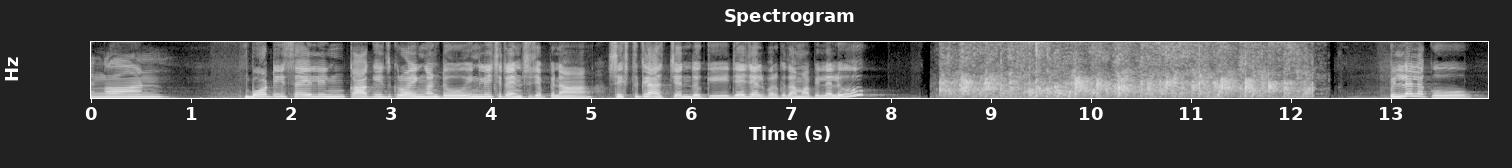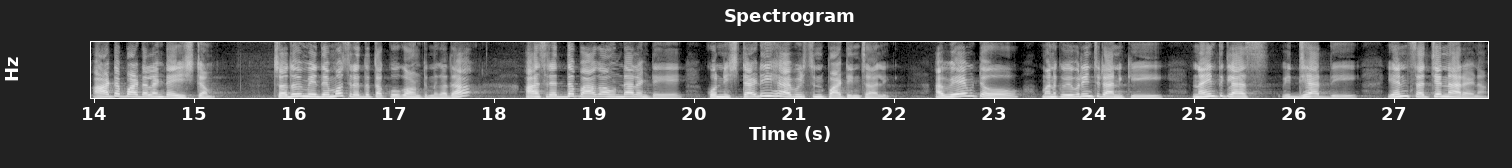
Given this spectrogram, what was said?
and gone. Boat is sailing cock is crowing అంటూ ఇంగ్లీష్ టైమ్స్ చెప్పిన సిక్స్త్ క్లాస్ చందుకి జేజేలు పలుకుదామా పిల్లలు. పిల్లలకు ఆటపాటలంటే ఇష్టం. చదువు మీదేమో శ్రద్ధ తక్కువగా ఉంటుంది కదా. ఆ శ్రద్ధ బాగా ఉండాలంటే కొన్ని స్టడీ హ్యాబిట్స్ని పాటించాలి. అవేమిటో మనకు వివరించడానికి నైన్త్ క్లాస్ విద్యార్థి ఎన్ సత్యనారాయణ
